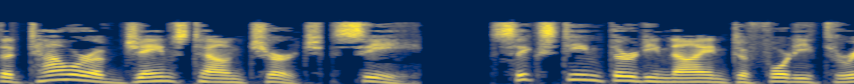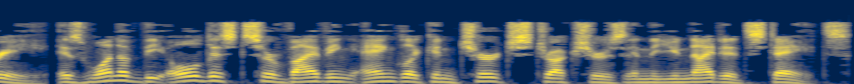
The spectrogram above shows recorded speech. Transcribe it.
The Tower of Jamestown Church c. 1639 is one of the oldest surviving Anglican church structures in the United States.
